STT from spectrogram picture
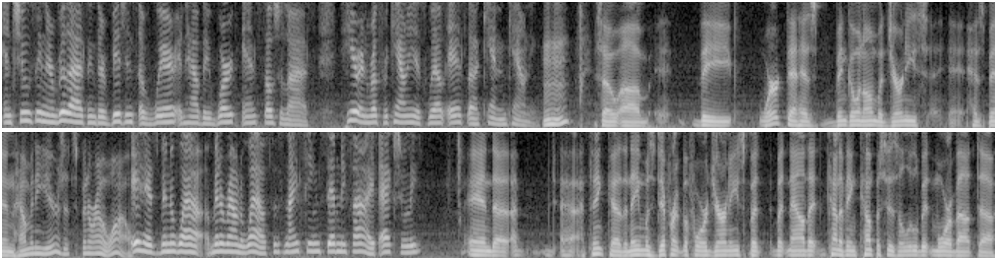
and choosing and realizing their visions of where and how they work and socialize here in Rutherford County as well as uh, Cannon County. Mm-hmm. So um, the work that has been going on with Journeys eh, has been how many years? It's been around a while. It has been a while, been around a while since 1975, actually. And uh, I, I, think uh, the name was different before Journeys, but but now that kind of encompasses a little bit more about uh,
